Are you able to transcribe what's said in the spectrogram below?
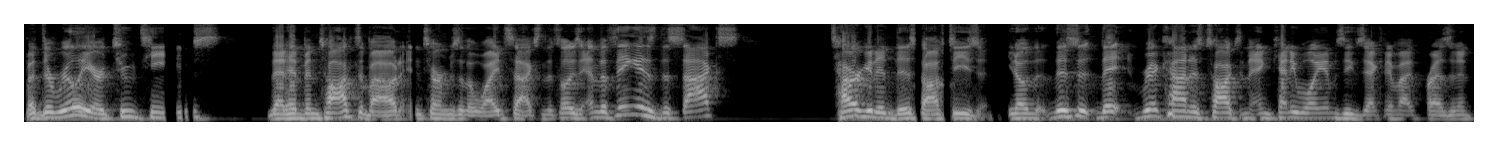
But there really are two teams that have been talked about in terms of the White Sox and the Phillies. And the thing is, the Sox targeted this offseason. You know, this is they, Rick Hahn has talked, and Kenny Williams, the executive vice president,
